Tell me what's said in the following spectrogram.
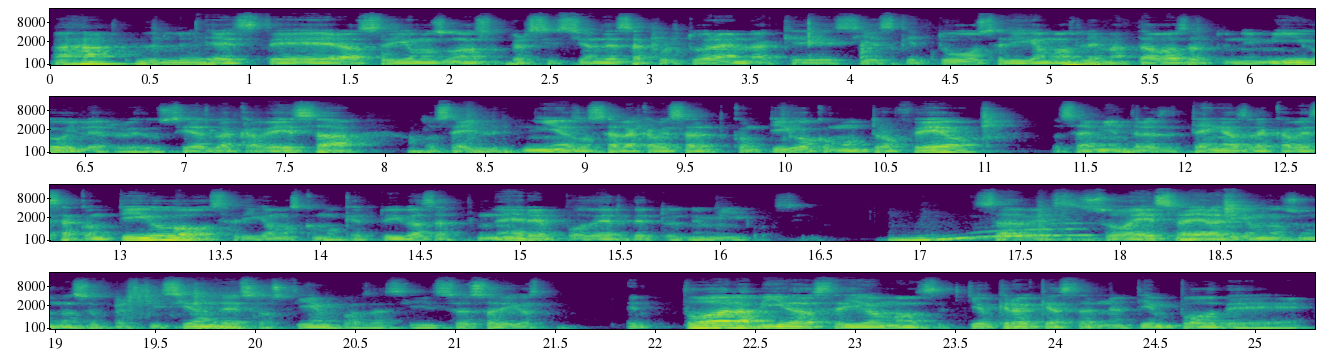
Ajá. Del- Este, era, o sea, digamos, una superstición de esa cultura en la que si es que tú, o sea, digamos, le matabas a tu enemigo y le reducías la cabeza, o sea, y le tenías, o sea, la cabeza contigo como un trofeo, o sea, mientras tengas la cabeza contigo, o sea, digamos, como que tú ibas a tener el poder de tu enemigo, ¿sí? ¿Sabes? So, esa era, digamos, una superstición de esos tiempos, así. So, eso, digo, en toda la vida, o sea, digamos, yo creo que hasta en el tiempo de,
